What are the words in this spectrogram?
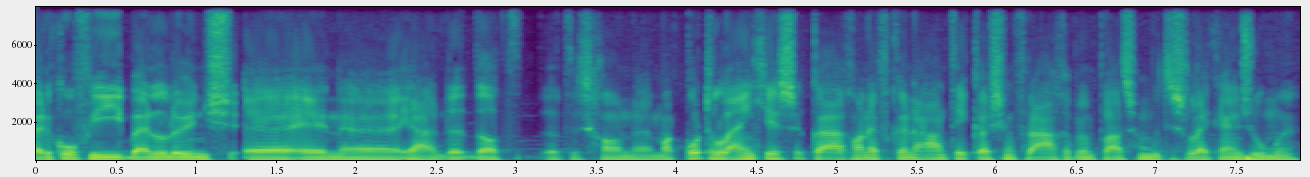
Bij de koffie, bij de lunch. eh, en eh, ja, dat, dat, is gewoon eh, maar korte lijntjes. Elkaar gewoon even kunnen aantikken als je een vraag hebt in plaats van moeten selecten en zoomen.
